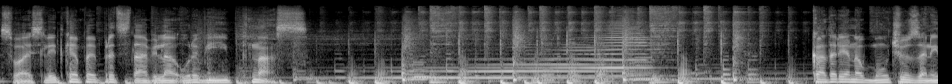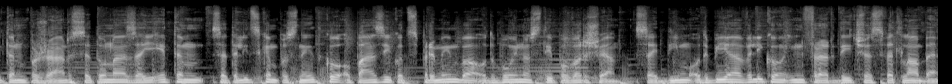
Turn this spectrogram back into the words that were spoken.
Svoje sledke pa je predstavila v reviji PNAS. Kadar je na območju zaneten požar, se to na zajetem satelitskem posnetku opazi kot sprememba odbojnosti površja, saj dim odbija veliko infrardeče svetlobe.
